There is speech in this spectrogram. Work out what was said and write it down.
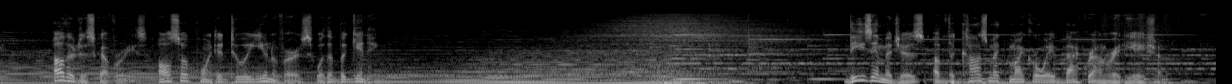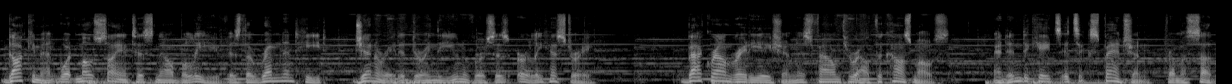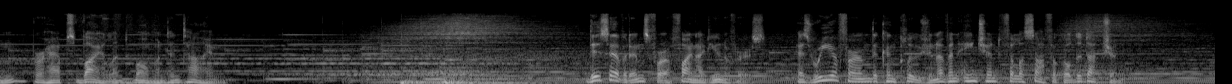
other discoveries also pointed to a universe with a beginning. These images of the cosmic microwave background radiation document what most scientists now believe is the remnant heat generated during the universe's early history. Background radiation is found throughout the cosmos and indicates its expansion from a sudden, perhaps violent moment in time. This evidence for a finite universe has reaffirmed the conclusion of an ancient philosophical deduction.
